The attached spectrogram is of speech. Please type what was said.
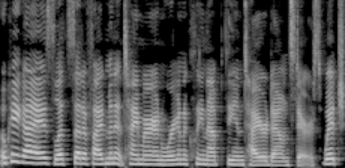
okay, guys, let's set a five minute timer and we're going to clean up the entire downstairs, which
